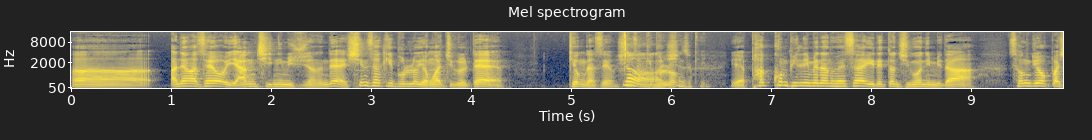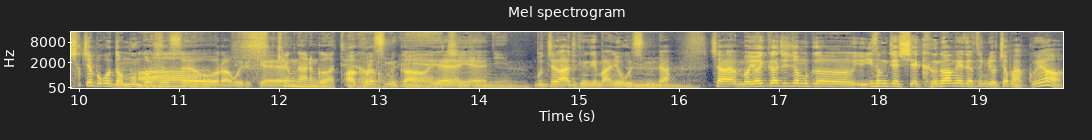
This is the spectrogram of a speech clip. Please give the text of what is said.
아, 안녕하세요 양치님이 주셨는데 신석기 블루스 영화 찍을 때 기억나세요? 신석기 어, 블루스 신석기. 예 팝콘 필름이라는 회사에 일했던 직원입니다. 성재 오빠 실제 보고 너무 멋있었어요라고 이렇게 기억나는 것 같아요. 아 그렇습니까? 예, 예, 예. 음. 문자가 아주 굉장히 많이 오고 있습니다. 자, 뭐 여기까지 좀 그 이성재 씨의 근황에 대해서 좀 여쭤봤고요.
